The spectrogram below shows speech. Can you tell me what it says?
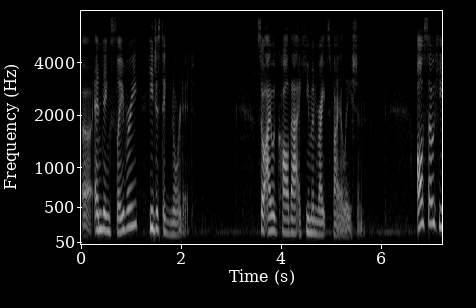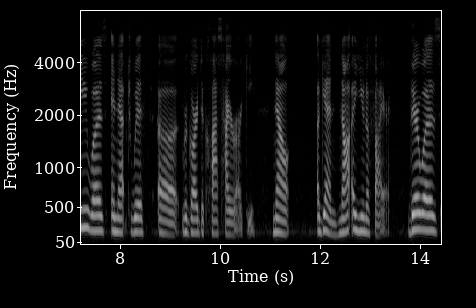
uh, ending slavery, he just ignored it. So I would call that a human rights violation. Also, he was inept with uh, regard to class hierarchy. Now, again, not a unifier. There was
